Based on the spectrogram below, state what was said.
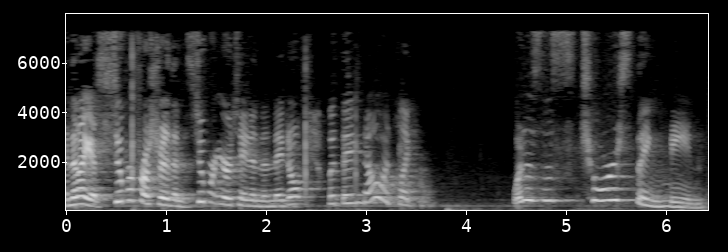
And then I get super frustrated and super irritated and then they don't, but they know it's like, what does this chores thing mean?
